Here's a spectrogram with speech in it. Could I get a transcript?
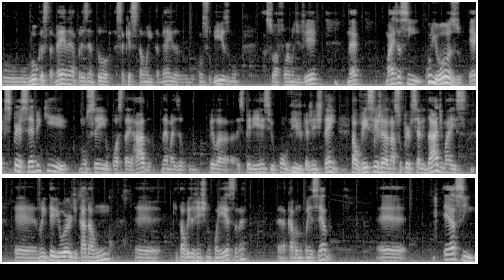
O Lucas também né, apresentou essa questão aí também do, do consumismo, sua forma de ver, né? Mas assim, curioso é que se percebe que, não sei, eu posso estar errado, né? Mas eu, pela experiência e o convívio que a gente tem, talvez seja na superficialidade, mas é, no interior de cada um é, que talvez a gente não conheça, né? É, acaba não conhecendo. É, é assim,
